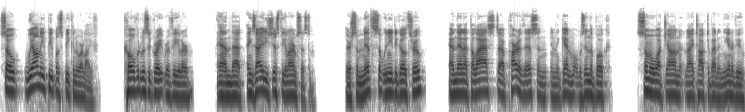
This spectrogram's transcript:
So we all need people to speak into our life. COVID was a great revealer, and that anxiety is just the alarm system. There's some myths that we need to go through. And then at the last uh, part of this, and, and again, what was in the book, some of what John and I talked about in the interview,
